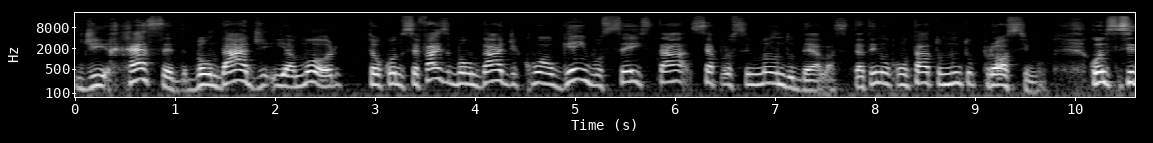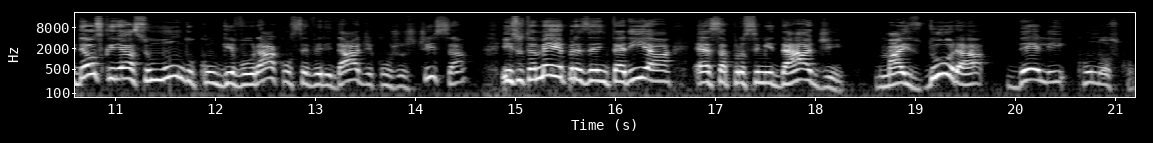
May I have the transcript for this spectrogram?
de Chesed, bondade e amor, então, quando você faz bondade com alguém, você está se aproximando dela, está tendo um contato muito próximo. Quando, se Deus criasse um mundo com Gevurah, com severidade, com justiça, isso também representaria essa proximidade mais dura dele conosco.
